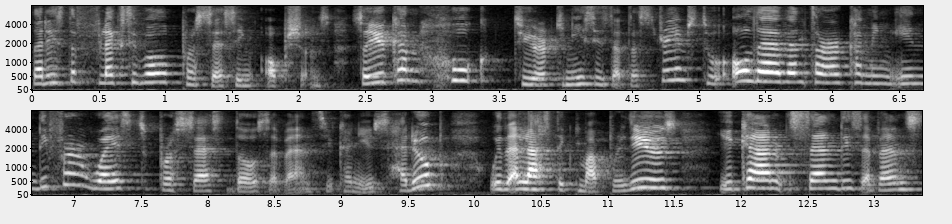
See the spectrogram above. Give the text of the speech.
that is the flexible processing options. So you can hook to your Kinesis data streams to all the events that are coming in different ways to process those events. You can use Hadoop with Elastic MapReduce. You can send these events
